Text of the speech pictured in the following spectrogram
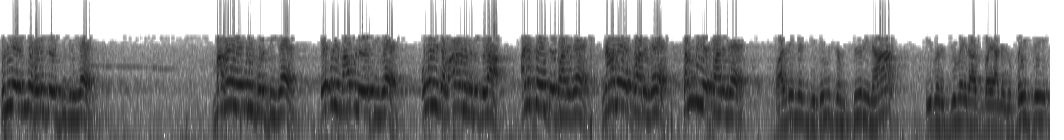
பிள்ளைய எங்க படிக்க வச்சுக்கிறீங்க? மகளை எப்படி கொடுத்தீங்க? எப்படி மாப்பிள்ளை வச்சீங்க உங்கள்கிட்ட வாகனம் இருக்கிறா அடுத்த பாருங்க. நானே பாருங்க. தம்பியை பாருங்க. பதினஞ்சு நிமிஷம் சீறினா இவர் ஜுமைராத் பயானுக்கு போயிட்டு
